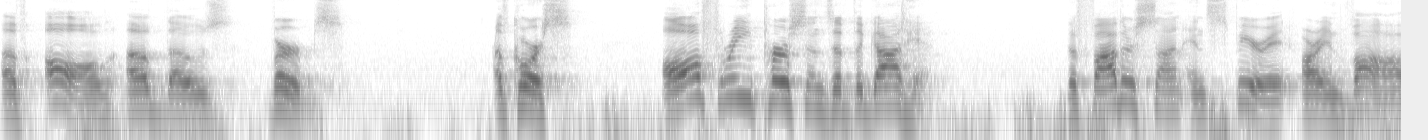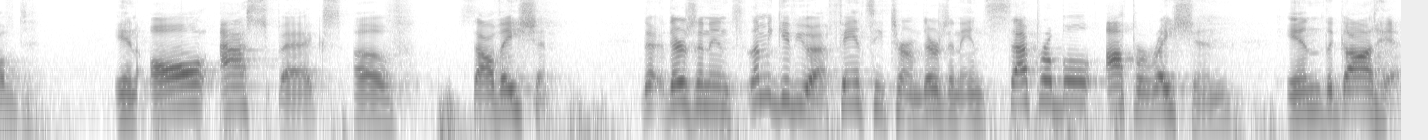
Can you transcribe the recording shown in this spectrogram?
of all of those verbs. Of course, all three persons of the Godhead, the Father, Son, and Spirit, are involved in all aspects of salvation. There, there's an, let me give you a fancy term. There's an inseparable operation in the Godhead.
